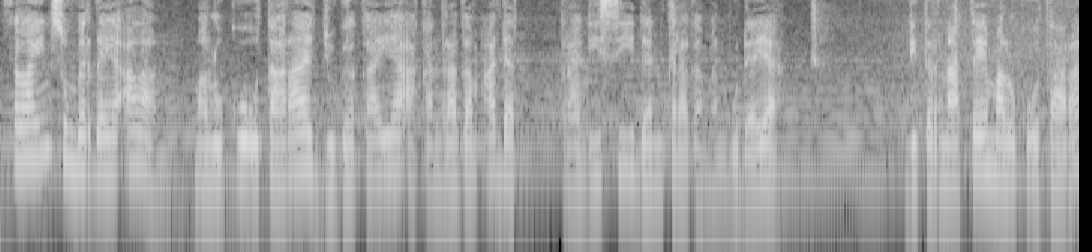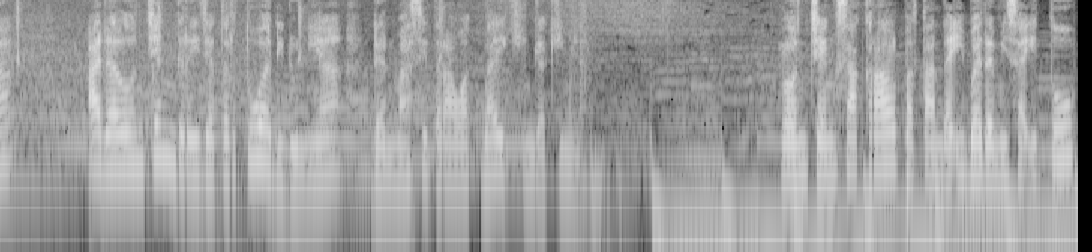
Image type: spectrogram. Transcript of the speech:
Selain sumber daya alam, Maluku Utara juga kaya akan ragam adat, tradisi, dan keragaman budaya. Di Ternate, Maluku Utara, ada lonceng gereja tertua di dunia dan masih terawat baik hingga kini. Lonceng sakral pertanda ibadah misa itu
